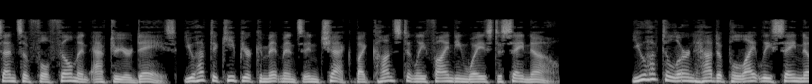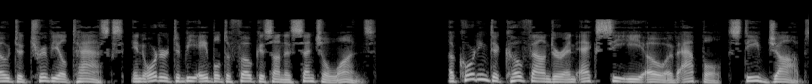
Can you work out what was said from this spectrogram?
sense of fulfillment after your days, you have to keep your commitments in check by constantly finding ways to say no. You have to learn how to politely say no to trivial tasks, in order to be able to focus on essential ones. According to co-founder and ex-CEO of Apple, Steve Jobs,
